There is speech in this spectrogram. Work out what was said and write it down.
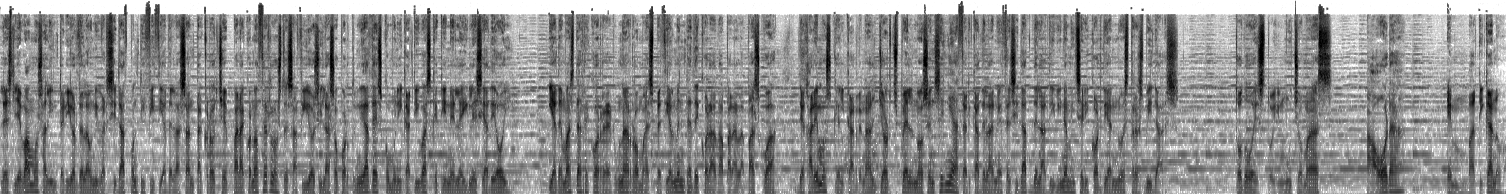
Les llevamos al interior de la Universidad Pontificia de la Santa Croce para conocer los desafíos y las oportunidades comunicativas que tiene la Iglesia de hoy. Y además de recorrer una Roma especialmente decorada para la Pascua, dejaremos que el cardenal George Pell nos enseñe acerca de la necesidad de la divina misericordia en nuestras vidas. Todo esto y mucho más, ahora en Vaticano.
